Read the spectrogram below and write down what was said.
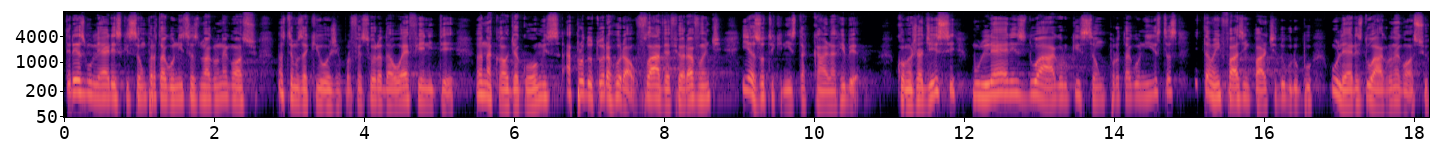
três mulheres que são protagonistas no agronegócio. Nós temos aqui hoje a professora da UFNT, Ana Cláudia Gomes, a produtora rural Flávia Fioravante e a zootecnista Carla Ribeiro. Como eu já disse, mulheres do agro que são protagonistas e também fazem parte do grupo Mulheres do Agronegócio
